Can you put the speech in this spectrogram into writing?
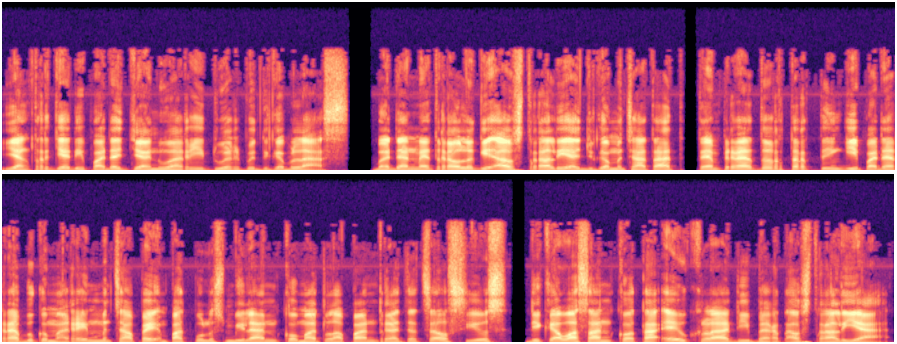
yang terjadi pada Januari 2013. Badan Meteorologi Australia juga mencatat temperatur tertinggi pada Rabu kemarin mencapai 49,8 derajat Celcius di kawasan kota Eukla di barat Australia.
